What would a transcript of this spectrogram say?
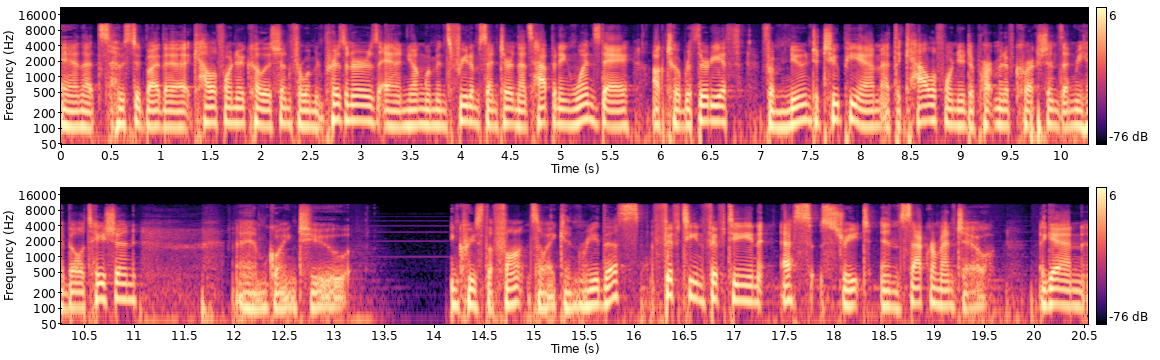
and that's hosted by the California Coalition for Women Prisoners and Young Women's Freedom Center, and that's happening Wednesday, October 30th, from noon to 2 p.m. at the California Department of Corrections and Rehabilitation. I am going to increase the font so I can read this. 1515 S Street in Sacramento. Again,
